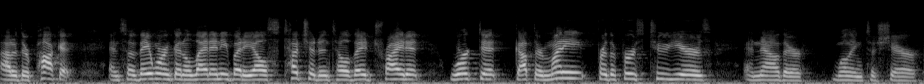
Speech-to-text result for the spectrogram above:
out of their pocket. And so they weren't going to let anybody else touch it until they'd tried it worked it, got their money for the first two years, and now they're willing to share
